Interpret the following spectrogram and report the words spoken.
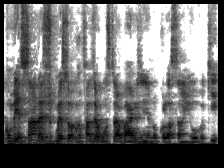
começando, a gente começou a fazer alguns trabalhos em inoculação em ovo aqui,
